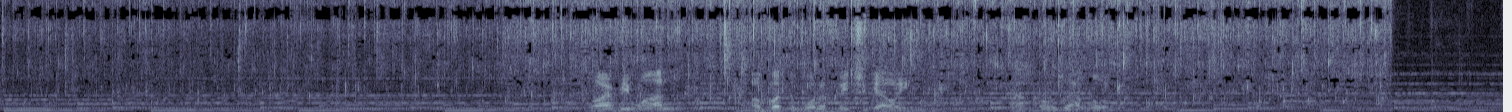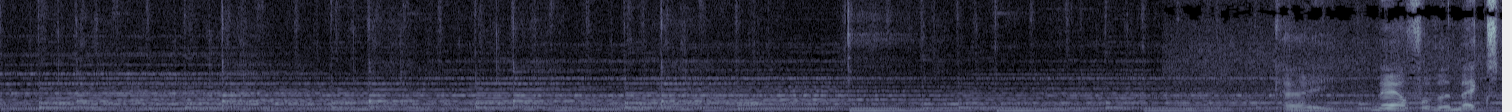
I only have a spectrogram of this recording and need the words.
Hi everyone, I've got the water feature going. How cool does that look? Okay, now for the next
